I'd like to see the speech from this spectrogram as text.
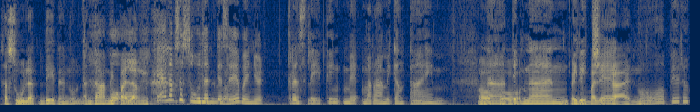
sa sulat din, ano? Ang dami Oo. pa lang. Kaya lang sa sulat kasi, when you're translating, may, marami kang time Opo. na tignan, balikan. Oo, pero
